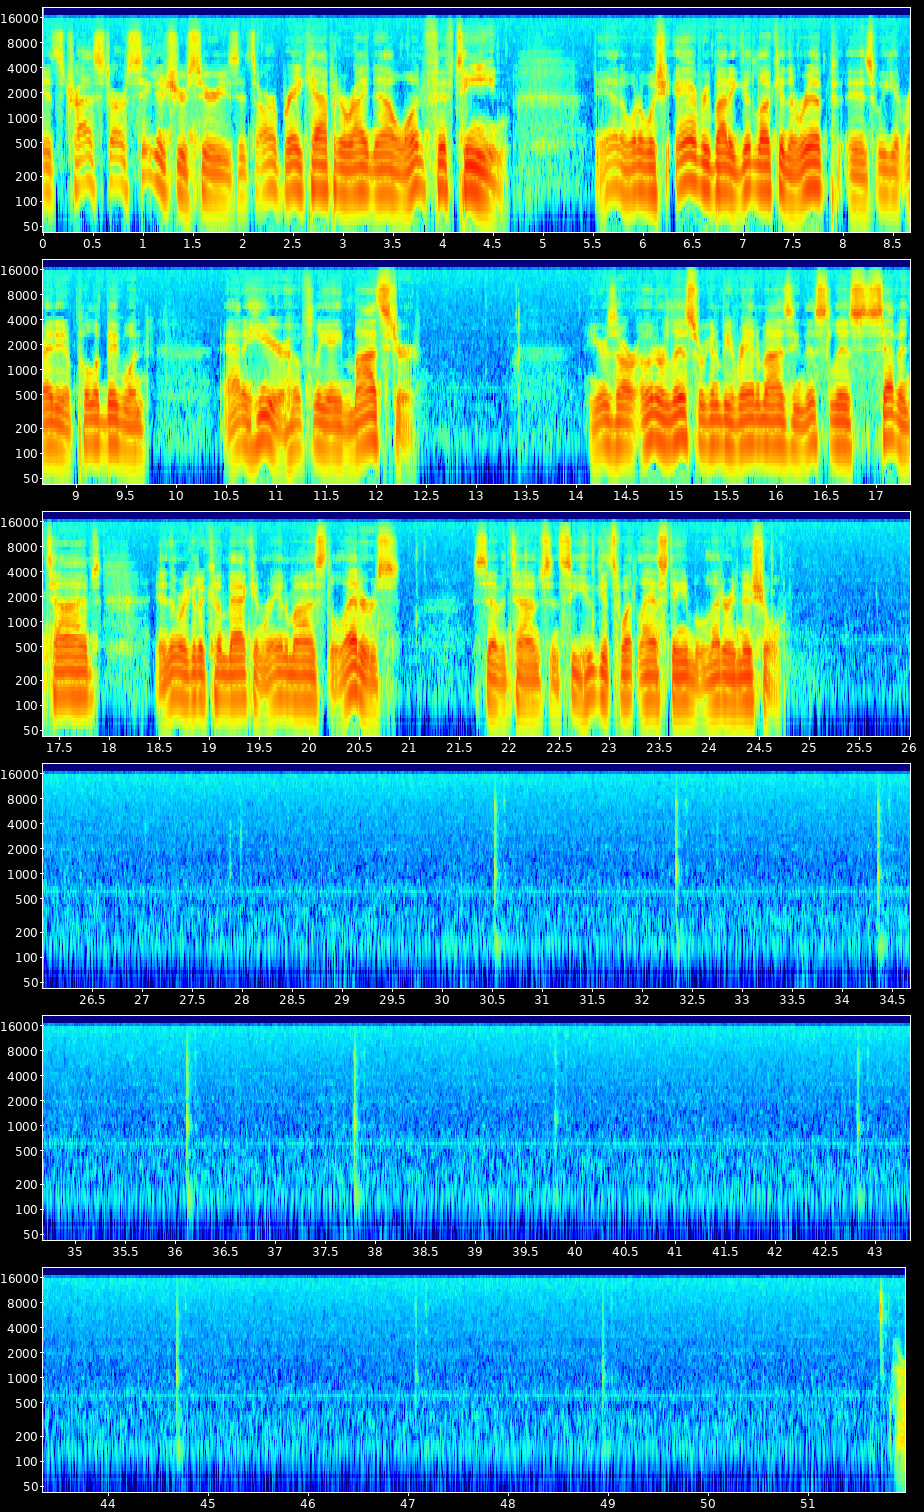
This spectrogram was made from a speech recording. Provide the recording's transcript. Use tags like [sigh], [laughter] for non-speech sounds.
It's TriStar Signature Series. It's our break happening right now, 115. And I want to wish everybody good luck in the rip as we get ready to pull a big one out of here. Hopefully, a monster. Here's our owner list. We're going to be randomizing this list seven times, and then we're going to come back and randomize the letters seven times and see who gets what last name, letter, initial.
